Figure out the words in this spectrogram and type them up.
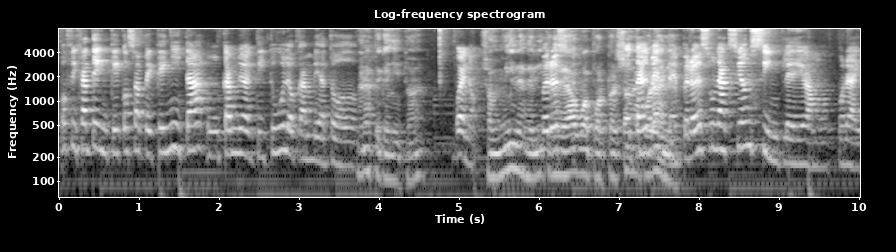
Vos fíjate en qué cosa pequeñita un cambio de actitud lo cambia todo. No es pequeñito, ¿eh? Bueno. Son miles de litros de agua por persona totalmente, pero es una acción simple, digamos, por ahí.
